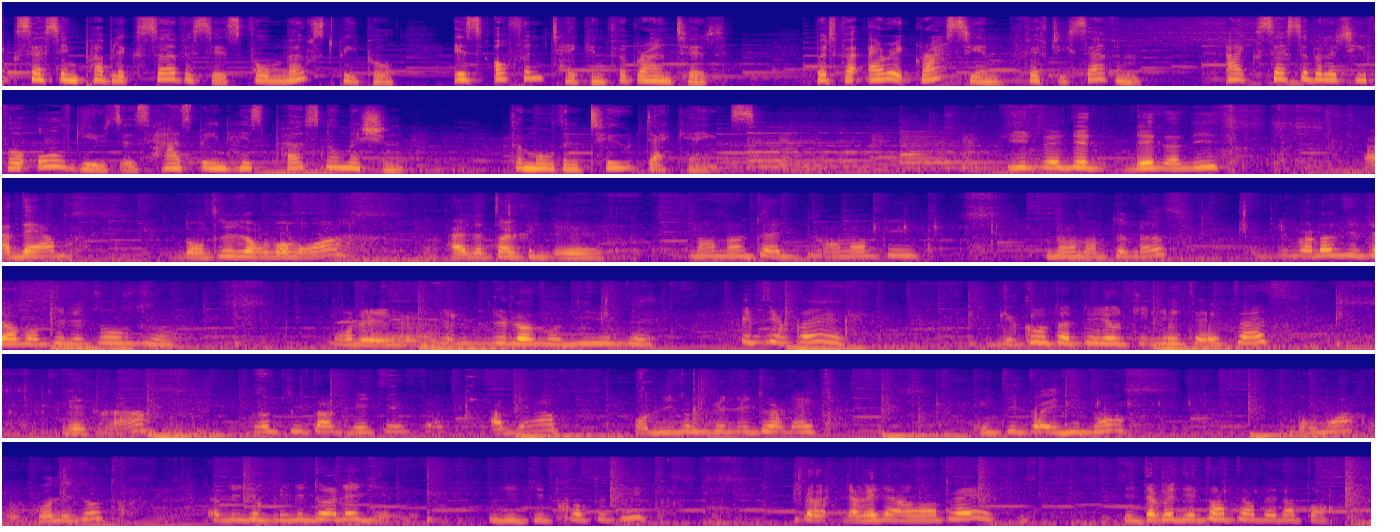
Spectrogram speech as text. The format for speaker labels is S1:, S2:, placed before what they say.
S1: Accessing public services for most people is often taken for granted. But for Eric Gracian, 57, accessibility for all users has been his personal mission for more than two decades.
S2: J'ai des, nanisses à Berne, dans plusieurs endroits, à l'attaque de 97, 98, 99. Et puis voilà, j'étais pour les de la mobilité. Et après, j'ai contacté aussi les CSS, les trains, l'hôpital des à Berne, en disant que les toilettes étaient pas évidentes pour moi ou pour les autres. Ça veut dire que les toilettes, vous étiez 38, j'arrivais à rentrer, j'ai arrêté d'entendre de la porte.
